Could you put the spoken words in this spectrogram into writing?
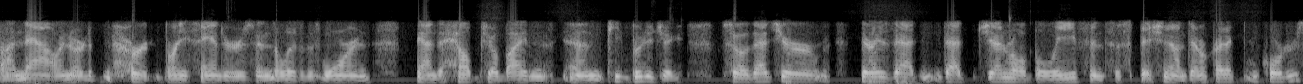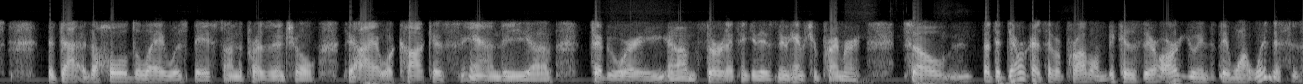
uh, now in order to hurt Bernie Sanders and Elizabeth Warren and to help Joe Biden and Pete Buttigieg. So that's your there is that that general belief and suspicion on Democratic quarters that, that the whole delay was based on the presidential, the Iowa caucus, and the uh, February um, third, I think it is, New Hampshire primary. So, but the Democrats have a problem because they're arguing that they want witnesses,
